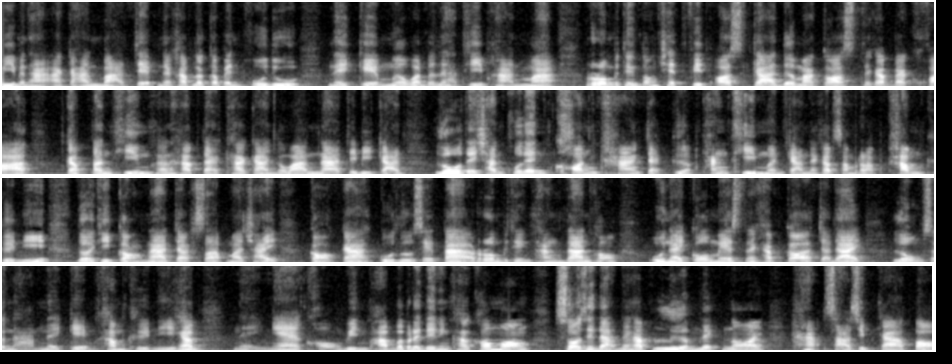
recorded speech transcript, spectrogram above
มีปัญหาอาการบาดเจ็บนะครับแล้วก็เป็นผู้ดูในเกมเมื่อวันพฤหัสที่ผ่านมารวมไปถึงต้องเช็ดฟิตออสการ์เดอร์มาโกสนะครับแบ็คขวากับตันทีมนะครับแต่คาดการณ์กันว่าน่าจะมีการโรเตชันผู้เล่นค่อนข้างจะเกือบทั้งทีมเหมือนกันนะครับสำหรับค่ำคืนนี้ โดยที่กองหน้าจะสลับมาใช้กอก้ากูรูเซตารวมไปถึงทางด้านของอูไนโกเมสนะครับก็จะได้ลงสนามในเกมค่ำคืนนี้ครับในแง่ของวินพับบาเบรตินเขาเขามองโซซิดัดนะครับเหลื่อมเล็กน้อย 39 ต่อ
